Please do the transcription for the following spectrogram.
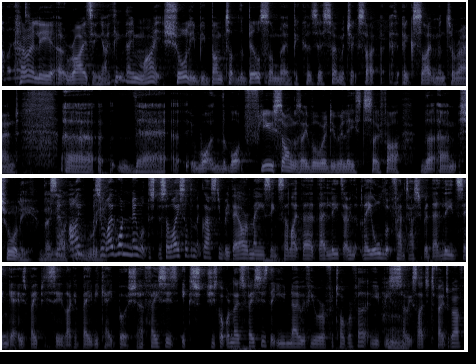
Oh. Currently at Rising, I think they might surely be bumped up the bill somewhere because there's so much exci- excitement around uh, their what what few songs they've already released so far that um, surely they so might. I really- so I want to know what the so I saw them at Glastonbury. They are amazing. So like their their leads, I mean, they all look fantastic. But their lead singer is basically like a baby Kate Bush. Her face is she's got one of those faces that you know if you were a photographer you'd be so excited to photograph.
